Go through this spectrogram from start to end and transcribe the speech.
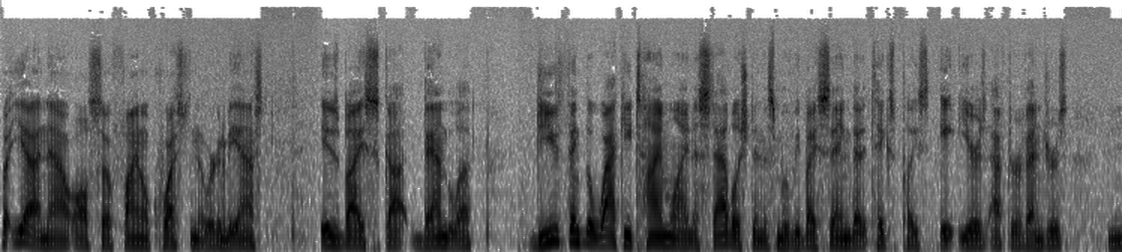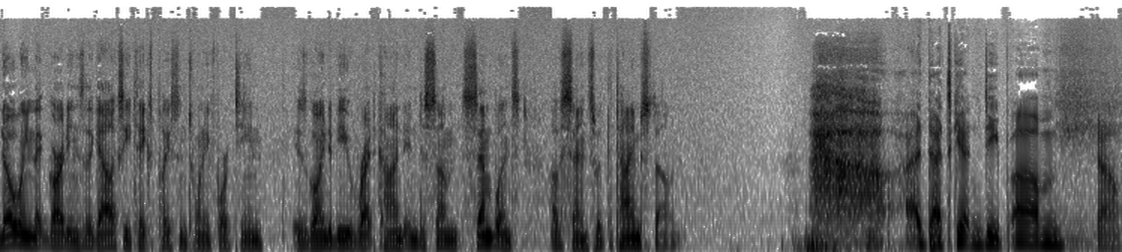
But yeah, now also final question that we're going to be asked is by Scott Bandla. Do you think the wacky timeline established in this movie by saying that it takes place eight years after Avengers, knowing that Guardians of the Galaxy takes place in 2014, is going to be retconned into some semblance of sense with the Time Stone? Uh, that's getting deep. Um, No,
